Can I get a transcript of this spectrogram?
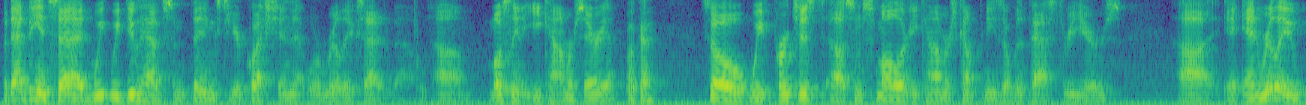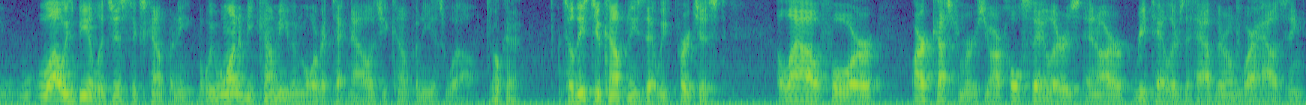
But that being said, we, we do have some things to your question that we're really excited about, um, mostly in the e-commerce area. Okay. So we've purchased uh, some smaller e-commerce companies over the past three years, uh, and really we'll always be a logistics company, but we want to become even more of a technology company as well. Okay. So these two companies that we've purchased allow for our customers, you know, our wholesalers and our retailers that have their own warehousing.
